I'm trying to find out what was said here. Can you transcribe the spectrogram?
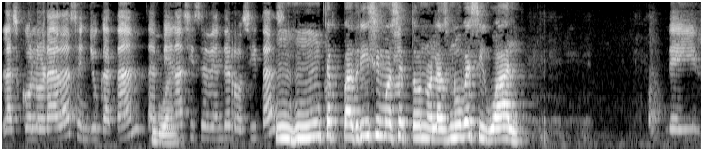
las Coloradas en Yucatán, también así se ven de rositas. está padrísimo ese tono, las nubes igual. De ir.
